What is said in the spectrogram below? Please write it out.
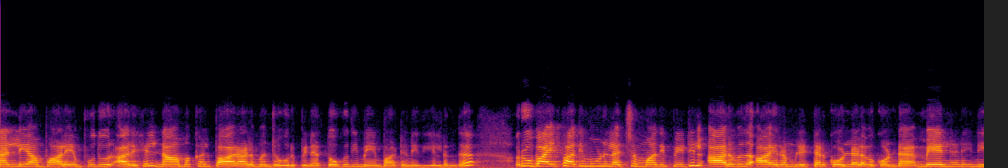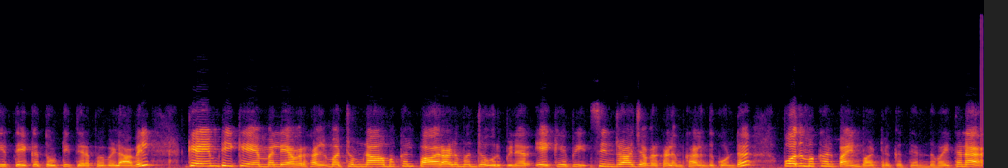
நல்லியாம்பாளையம் புதூர் அருகில் நாமக்கல் பாராளுமன்ற உறுப்பினர் தொகுதி மேம்பாட்டு நிதியிலிருந்து ரூபாய் பதிமூணு லட்சம் மதிப்பீட்டில் அறுபது ஆயிரம் லிட்டர் கொள்ளளவு கொண்ட மேல்நிலை நீர்த்தேக்க தொட்டி திறப்பு விழாவில் கேஎம்டிகே எம்எல்ஏ அவர்கள் மற்றும் நாமக்கல் பாராளுமன்ற உறுப்பினர் ஏ கே பி சின்ராஜ் அவர்களும் கலந்து கொண்டு பொதுமக்கள் பயன்பாட்டிற்கு திறந்து வைத்தனர்.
